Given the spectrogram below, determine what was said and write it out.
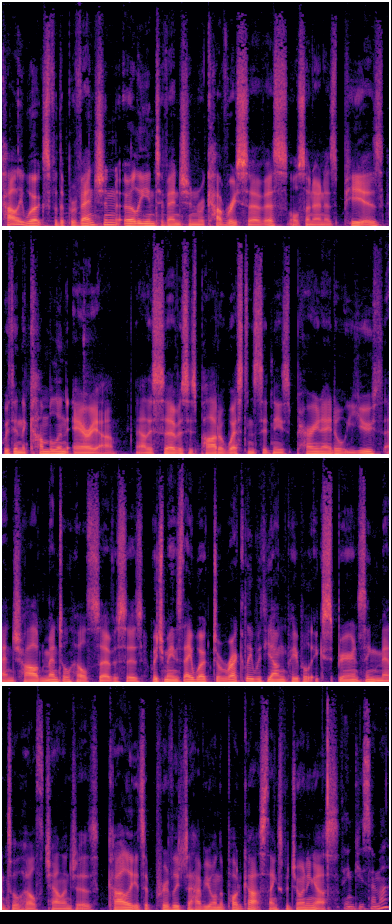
Carly works for the Prevention Early Intervention Recovery Service, also known as PEIRS, within the Cumberland area. Now, this service is part of Western Sydney's perinatal youth and child mental health services, which means they work directly with young people experiencing mental health challenges. Carly, it's a privilege to have you on the podcast. Thanks for joining us. Thank you so much.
